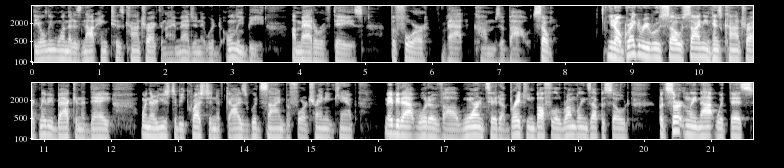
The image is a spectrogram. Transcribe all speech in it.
the only one that has not inked his contract, and I imagine it would only be a matter of days before that comes about. So, you know, Gregory Rousseau signing his contract, maybe back in the day when there used to be question if guys would sign before training camp, maybe that would have uh, warranted a Breaking Buffalo Rumblings episode, but certainly not with this.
